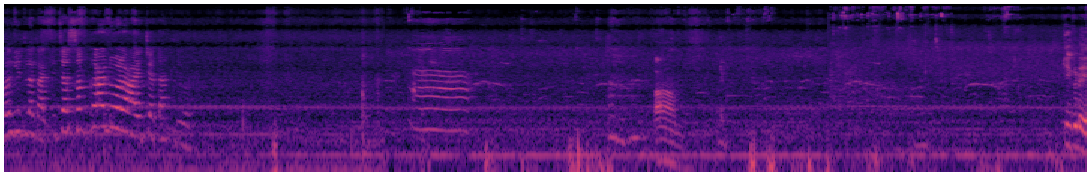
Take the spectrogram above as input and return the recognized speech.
बघितलं का? तिचा सगळा डोळा आम. इकडे.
